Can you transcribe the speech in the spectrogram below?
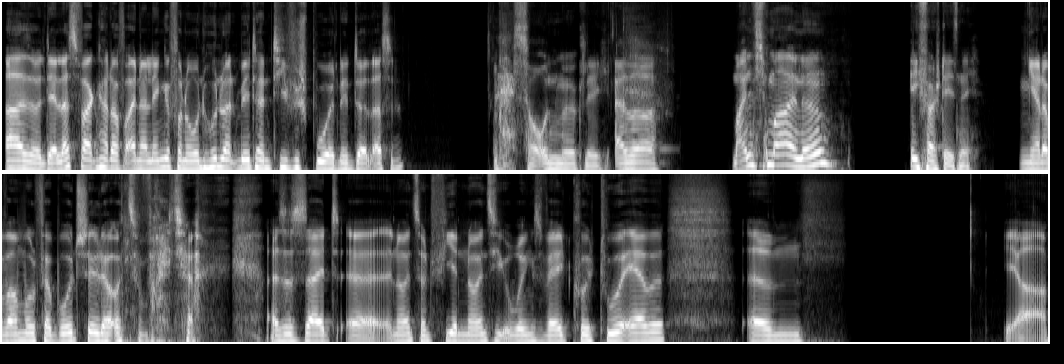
also der Lastwagen hat auf einer Länge von rund 100 Metern tiefe Spuren hinterlassen. Das doch unmöglich. Also, manchmal, ne? Ich versteh's nicht. Ja, da waren wohl Verbotsschilder und so weiter. Also es ist seit äh, 1994 übrigens Weltkulturerbe. Ähm, ja,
